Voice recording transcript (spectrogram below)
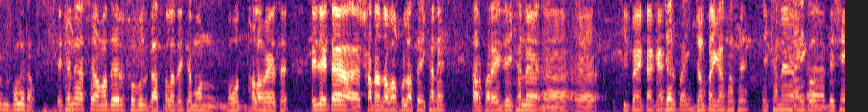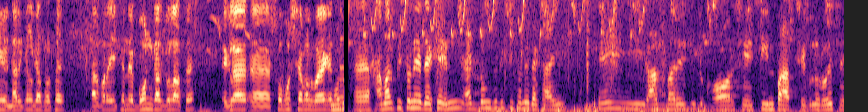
তুমি বলে দাও। এখানে আসে আমাদের সবুজ গাছপালা দেখে মন বহুত ভালো হয়েছে। এই যে এটা সাদা জবা ফুল আছে এখানে। তারপরে এই যে এখানে কি কয় এটাকে? জলপাই। জলপাই গাছ আছে। এখানে দেশি নারকেল গাছ আছে। তারপরে এখানে বন গাছগুলো আছে। এগুলা সবুজ শ্যামল হয়ে গেছে। আমার পিছনে দেখেন একদম যদি পিছনে দেখাই এই রাজবাড়ির কিন্তু ঘর সেই টিন পাত সেগুলো রয়েছে।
